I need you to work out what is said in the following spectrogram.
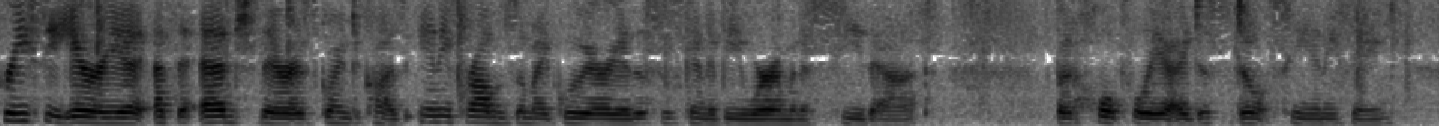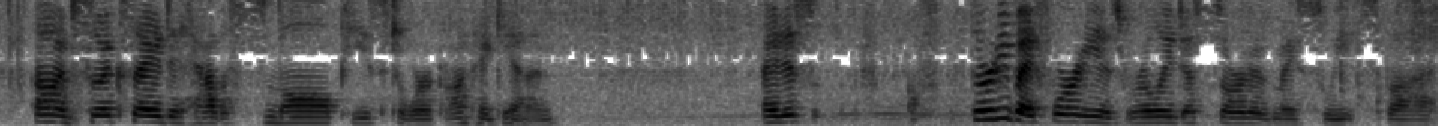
creasy area at the edge there is going to cause any problems in my glue area. This is going to be where I'm going to see that. But hopefully I just don't see anything. Oh, I'm so excited to have a small piece to work on again. I just, 30 by 40 is really just sort of my sweet spot.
